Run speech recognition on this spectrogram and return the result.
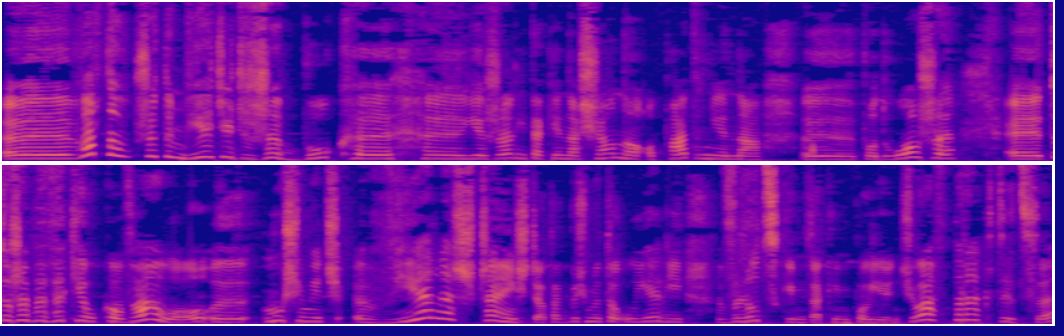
E, warto przy tym wiedzieć, że Bóg, e, e, jeżeli takie nasiono opadnie na podłoże, to żeby wykiełkowało, musi mieć wiele szczęścia, tak byśmy to ujęli w ludzkim takim pojęciu, a w praktyce,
